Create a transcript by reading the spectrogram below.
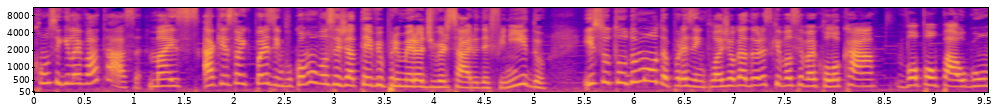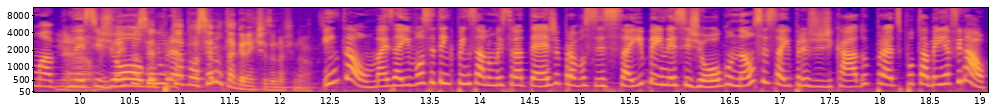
conseguir levar a taça. Mas a questão é que, por exemplo, como você já teve o primeiro adversário definido, isso tudo muda. Por exemplo, as jogadoras que você vai colocar, vou poupar alguma Não, nesse aí jogo Você não, pra- tá, você não tá garantido na final. então, mas aí você tem que pensar numa estratégia pra você sair bem nesse jogo, não se sair prejudicado pra disputar bem a final.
